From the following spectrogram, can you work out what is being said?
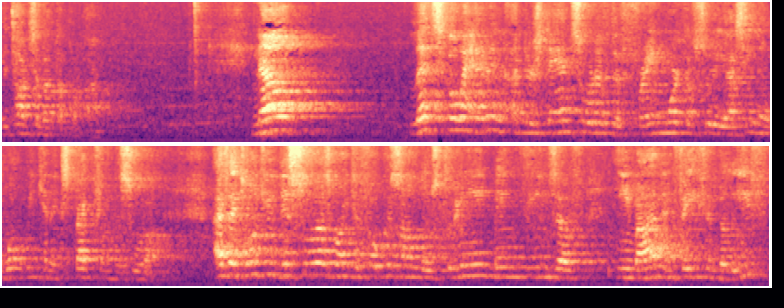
It talks about the Quran. Now, let's go ahead and understand sort of the framework of Surah Yasin and what we can expect from the surah. As I told you, this surah is going to focus on those three main themes of Iman and faith and belief.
